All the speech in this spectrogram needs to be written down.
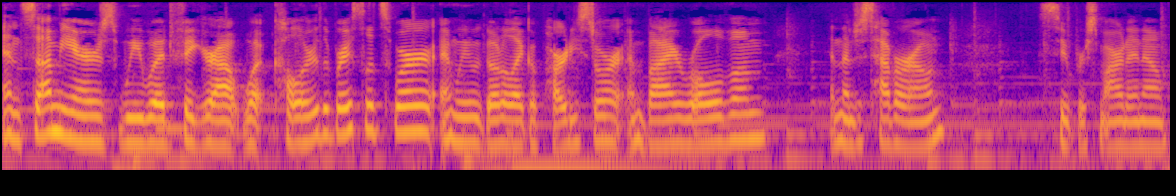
And some years we would figure out what color the bracelets were, and we would go to like a party store and buy a roll of them and then just have our own. Super smart, I know.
